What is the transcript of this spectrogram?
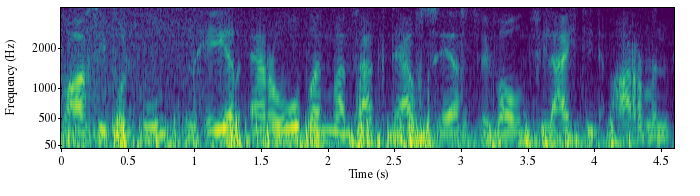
quasi von unten her erobern. Man sagte auch zuerst, wir wollen vielleicht in armen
